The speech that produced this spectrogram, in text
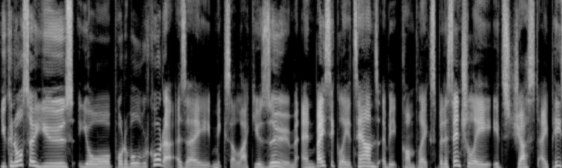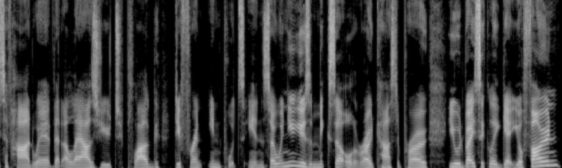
You can also use your portable recorder as a mixer, like your Zoom. And basically, it sounds a bit complex, but essentially, it's just a piece of hardware that allows you to plug different inputs in. So when you use a mixer or the Rodecaster Pro, you would basically get your phone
